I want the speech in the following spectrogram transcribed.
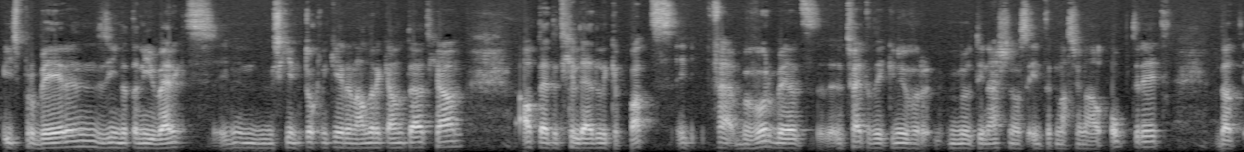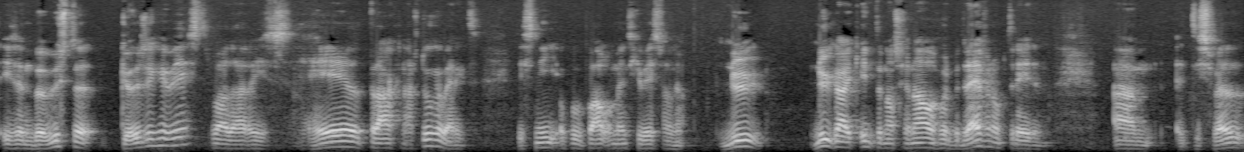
iets proberen, zien dat dat niet werkt, misschien toch een keer een andere kant uitgaan. Altijd het geleidelijke pad. bijvoorbeeld het feit dat ik nu voor multinationals internationaal optreed, dat is een bewuste keuze geweest, waar daar is heel traag naartoe gewerkt. Het is niet op een bepaald moment geweest van, ja, nu, nu ga ik internationaal voor bedrijven optreden. Ehm, het is wel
